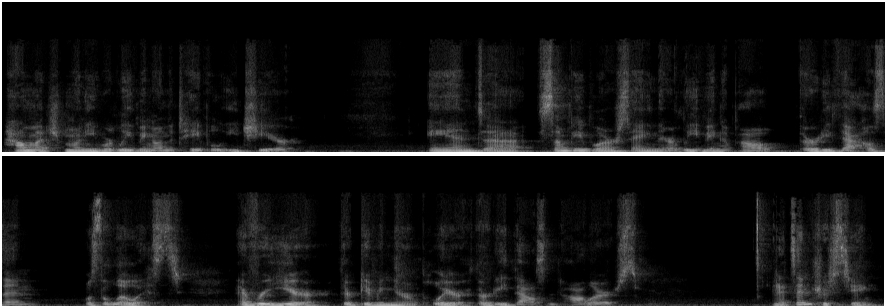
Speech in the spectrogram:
how much money we're leaving on the table each year. And uh, some people are saying they're leaving about 30,000 was the lowest. Every year they're giving their employer $30,000. And it's interesting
